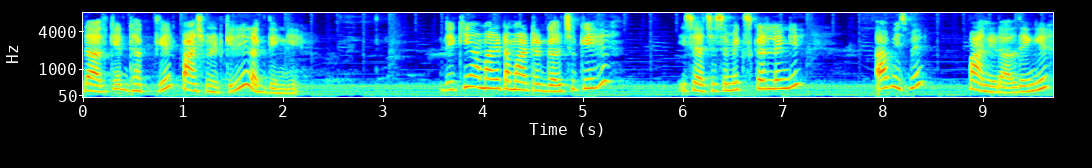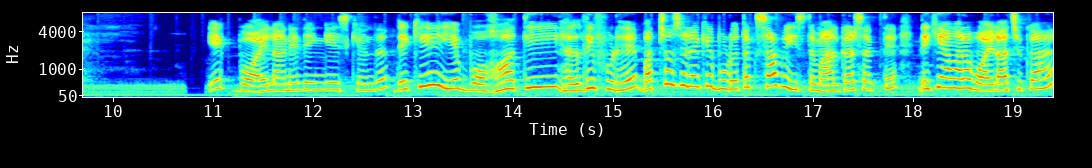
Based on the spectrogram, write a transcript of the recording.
डाल के ढक के पाँच मिनट के लिए रख देंगे। देखिए, हमारे टमाटर गल चुके हैं, इसे अच्छे से मिक्स कर लेंगे। अब इसमें पानी डाल देंगे। एक बॉयल आने देंगे इसके अंदर। देखिए, ये बहुत ही हेल्दी फ़ूड है। बच्चों से लेकर बूढ़ों तक सब इस्तेमाल कर सकते हैं। देखिए, हमारा बॉयल आ चुका है।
